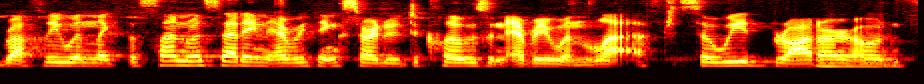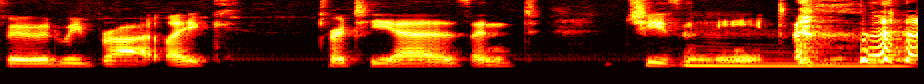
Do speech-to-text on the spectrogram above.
roughly when like the sun was setting, everything started to close and everyone left. So we'd brought our mm. own food. We brought like tortillas and cheese and meat. Mm.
